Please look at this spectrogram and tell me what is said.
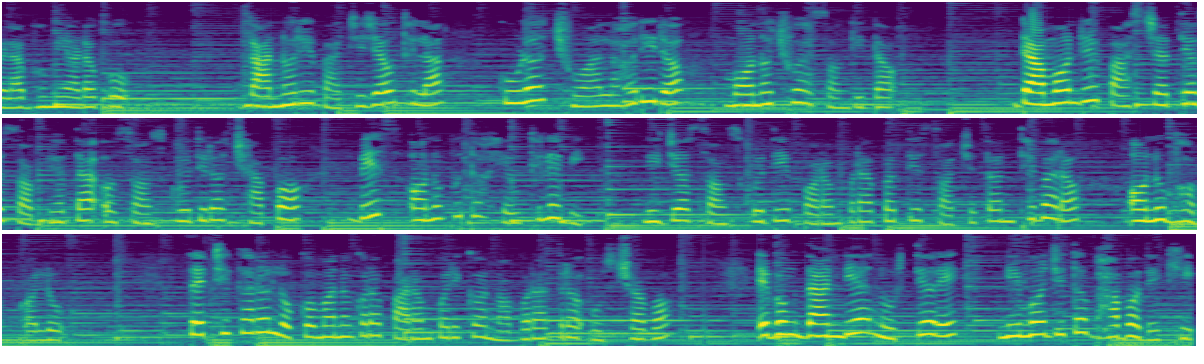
ବେଳାଭୂମି ଆଡ଼କୁ। କାନରେ ବାଜିଯାଉଥିଲା କୂଳ ଛୁଆଁ ଲହରୀର ମନଛୁଆ ସଙ୍ଗୀତ। ଡାମନରେ ପାଶ୍ଚାତ୍ୟ ସଭ୍ୟତା ଓ ସଂସ୍କୃତିର ଛାପ ବେଶ୍ ଅନୁଭୂତ ହେଉଥିଲେ ବି ନିଜ ସଂସ୍କୃତି ପରମ୍ପରା ପ୍ରତି ସଚେତନ ଥିବାର ଅନୁଭବ କଲୁ। ସେଠିକାର ଲୋକମାନଙ୍କର ପାରମ୍ପରିକ ନବରାତ୍ର ଉତ୍ସବ ଏବଂ ଦାଣ୍ଡିଆ ନୃତ୍ୟରେ ନିମଜ୍ଜିତ ଭାବ ଦେଖି।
